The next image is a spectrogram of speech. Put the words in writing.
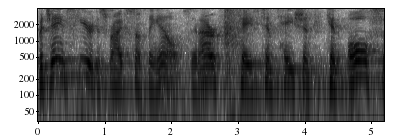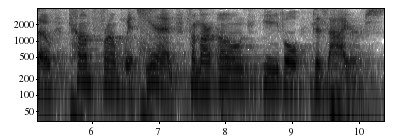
But James here describes something else. In our case, temptation can also come from within, from our own evil desires.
